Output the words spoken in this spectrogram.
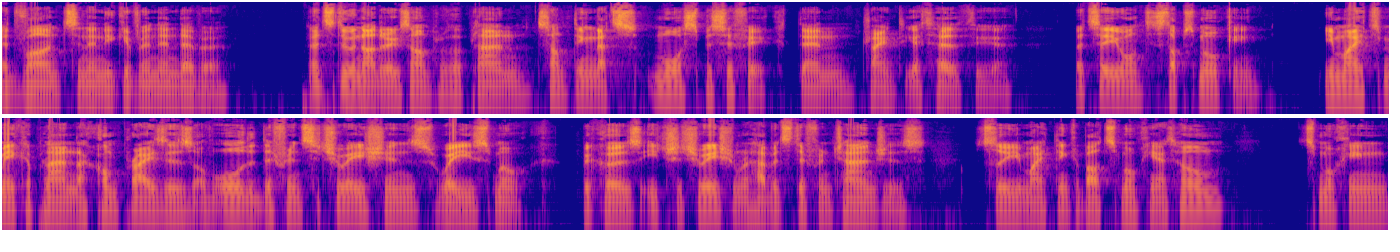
advance in any given endeavor. Let's do another example of a plan, something that's more specific than trying to get healthier. Let's say you want to stop smoking. You might make a plan that comprises of all the different situations where you smoke, because each situation will have its different challenges. So you might think about smoking at home, smoking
